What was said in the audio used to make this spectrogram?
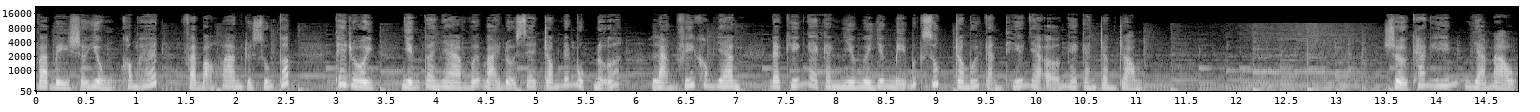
và bị sử dụng không hết phải bỏ hoang rồi xuống cấp. Thế rồi, những tòa nhà với bãi đỗ xe trống đến một nửa, lãng phí không gian đã khiến ngày càng nhiều người dân Mỹ bức xúc trong bối cảnh thiếu nhà ở ngày càng trầm trọng. Sự khan hiếm giả mạo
